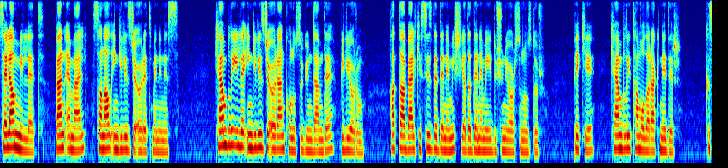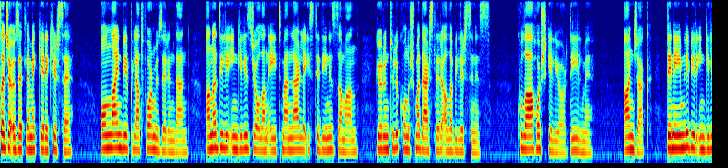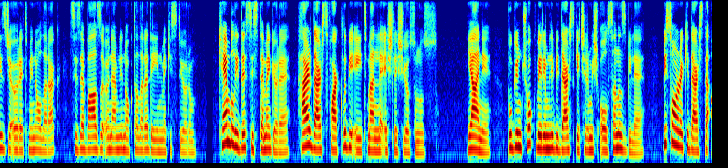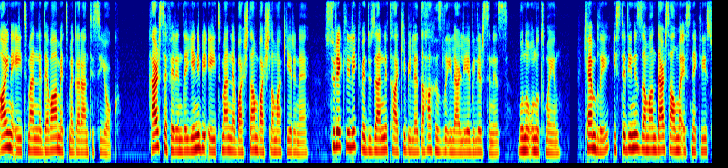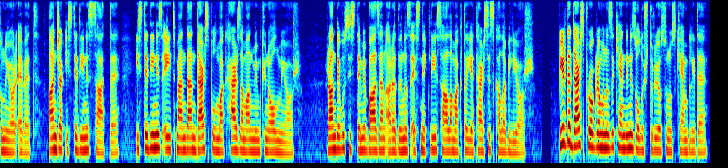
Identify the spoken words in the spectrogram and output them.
Selam millet. Ben Emel, sanal İngilizce öğretmeniniz. Cambly ile İngilizce öğren konusu gündemde, biliyorum. Hatta belki siz de denemiş ya da denemeyi düşünüyorsunuzdur. Peki, Cambly tam olarak nedir? Kısaca özetlemek gerekirse, online bir platform üzerinden ana dili İngilizce olan eğitmenlerle istediğiniz zaman görüntülü konuşma dersleri alabilirsiniz. Kulağa hoş geliyor, değil mi? Ancak deneyimli bir İngilizce öğretmeni olarak size bazı önemli noktalara değinmek istiyorum. Cambly'de sisteme göre her ders farklı bir eğitmenle eşleşiyorsunuz. Yani bugün çok verimli bir ders geçirmiş olsanız bile bir sonraki derste aynı eğitmenle devam etme garantisi yok. Her seferinde yeni bir eğitmenle baştan başlamak yerine süreklilik ve düzenli takip ile daha hızlı ilerleyebilirsiniz. Bunu unutmayın. Cambly, istediğiniz zaman ders alma esnekliği sunuyor evet. Ancak istediğiniz saatte, istediğiniz eğitmenden ders bulmak her zaman mümkün olmuyor. Randevu sistemi bazen aradığınız esnekliği sağlamakta yetersiz kalabiliyor. Bir de ders programınızı kendiniz oluşturuyorsunuz Cambly'de.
